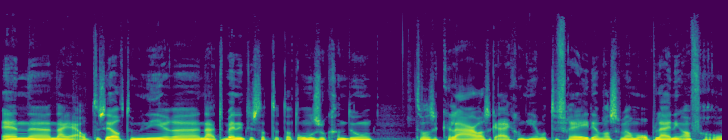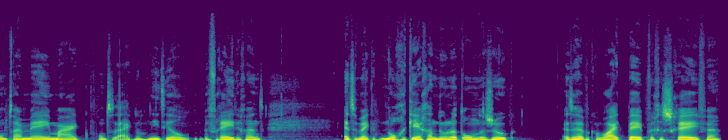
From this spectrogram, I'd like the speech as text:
En eh, nou ja, op dezelfde manier, eh, nou, toen ben ik dus dat, dat onderzoek gaan doen. Toen was ik klaar, was ik eigenlijk nog niet helemaal tevreden. Was wel mijn opleiding afgerond daarmee, maar ik vond het eigenlijk nog niet heel bevredigend. En toen ben ik het nog een keer gaan doen, dat onderzoek. En toen heb ik een whitepaper geschreven.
